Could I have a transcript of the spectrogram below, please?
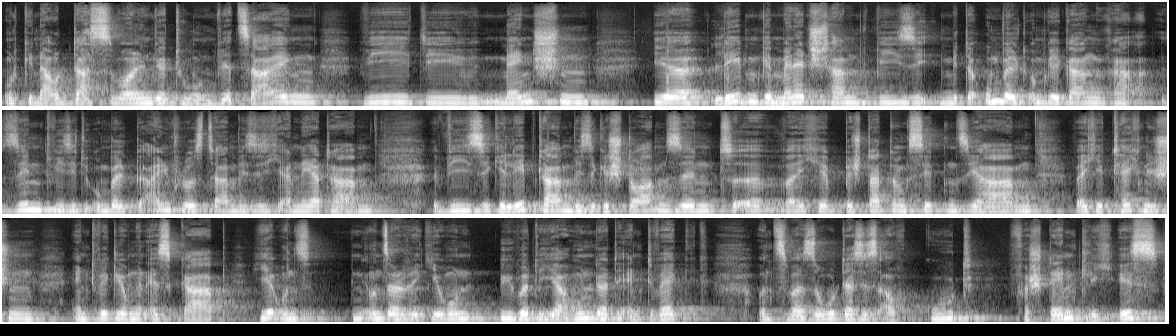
Und genau das wollen wir tun. Wir zeigen, wie die Menschen ihr Leben gemanagt haben, wie sie mit der Umwelt umgegangen sind, wie sie die Umwelt beeinflusst haben, wie sie sich ernährt haben, wie sie gelebt haben, wie sie gestorben sind, äh, welche Bestattungssitten sie haben, welche technischen Entwicklungen es gab, hier uns in unserer Region über die Jahrhunderte entweg und zwar so, dass es auch gut verständlich ist.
